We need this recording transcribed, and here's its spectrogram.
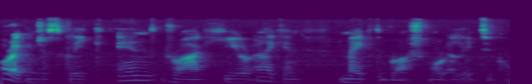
or I can just click and drag here, and I can make the brush more elliptical.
